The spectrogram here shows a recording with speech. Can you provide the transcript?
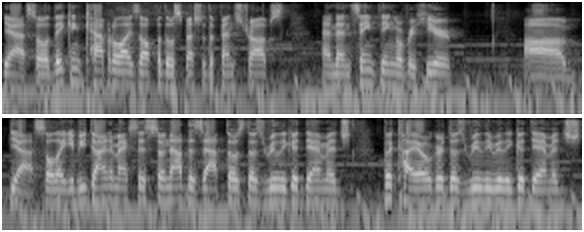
Yeah, so they can capitalize off of those special defense drops. And then same thing over here. Uh, yeah, so like if you Dynamax this, so now the Zapdos does really good damage. The Kyogre does really, really good damage.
